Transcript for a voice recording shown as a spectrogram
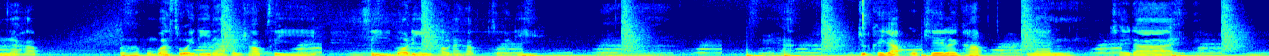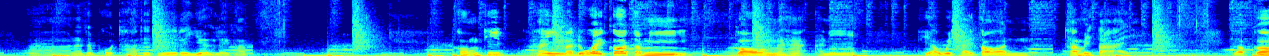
ำนะครับ เออผมว่าสวยดีนะ ผมชอบสีสีบอดี้เขานะครับ สวยดีนไหมฮะจุดขยับโอเคเลยครับ แน่นใช้ได้น่าจะโพสท่าเท่ๆได้เยอะเลยครับ ของที่ให้มาด้วยก็จะมี กองนะฮะ อันนี้ที่เอาไว้ใช้ตอนถ้าไม่ตาย แล้วก็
